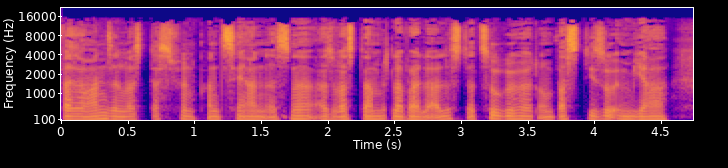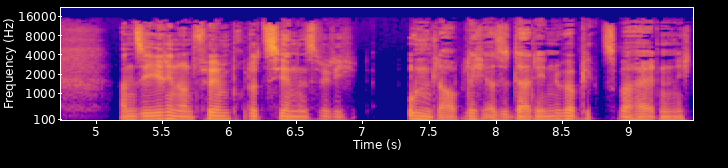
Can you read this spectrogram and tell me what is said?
Wahnsinn, was das für ein Konzern ist, ne? Also was da mittlerweile alles dazugehört und was die so im Jahr an Serien und Filmen produzieren, ist wirklich unglaublich. Also da den Überblick zu behalten. Ich,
